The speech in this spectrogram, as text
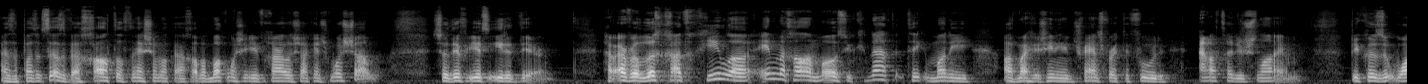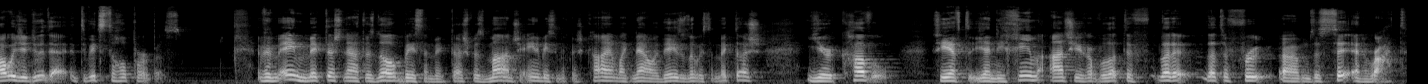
as the pasuk says, So therefore, you have to eat it there. However, lechatchila in mechal mos, you cannot take money of mashashini and transfer it to food outside Yerushalayim, because why would you do that? It defeats the whole purpose. If it ain't mikdash now, if there's no base of mikdash, man she'ain base of mikdash kaim, like nowadays there's no base of mikdash, you're kavu. So you have to yanichim ad let the let it let the fruit um, just sit and rot.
